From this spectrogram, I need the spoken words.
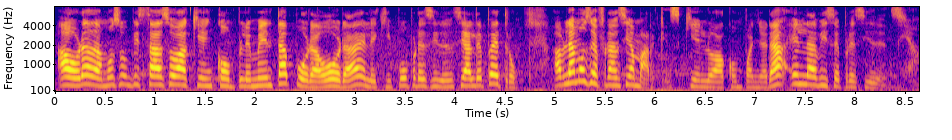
Ahora damos un vistazo a quien complementa por ahora el equipo presidencial de Petro. Hablamos de Francia Márquez, quien lo acompañará en la vicepresidencia.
